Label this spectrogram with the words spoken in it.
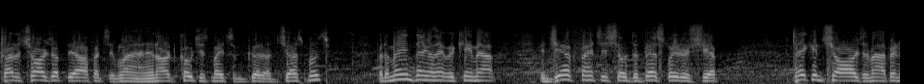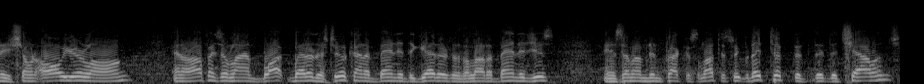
tried to charge up the offensive line. And our coaches made some good adjustments. But the main thing I think we came out, and Jeff Francis showed the best leadership, taking charge, in my opinion, he's shown all year long. And our offensive line blocked better. They're still kind of banded together with a lot of bandages. And some of them didn't practice a lot this week. But they took the, the, the challenge.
